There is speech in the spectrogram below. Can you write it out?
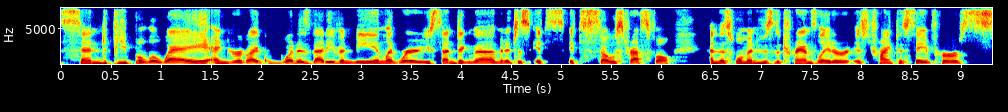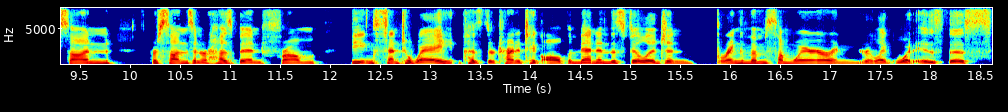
send people away and you're like what does that even mean? Like where are you sending them? And it just it's it's so stressful. And this woman who's the translator is trying to save her son her sons and her husband from being sent away because they're trying to take all the men in this village and bring them somewhere. And you're like what is this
